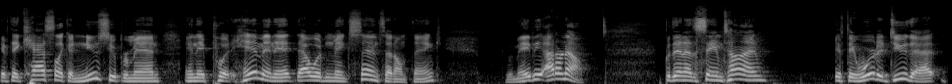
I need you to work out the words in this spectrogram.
if they cast like a new superman and they put him in it that wouldn't make sense i don't think. But maybe i don't know. But then at the same time if they were to do that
